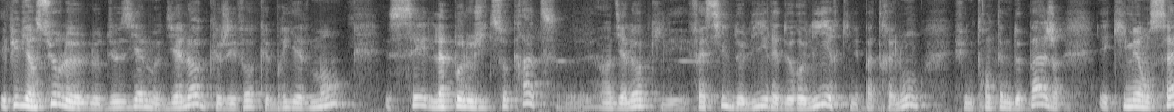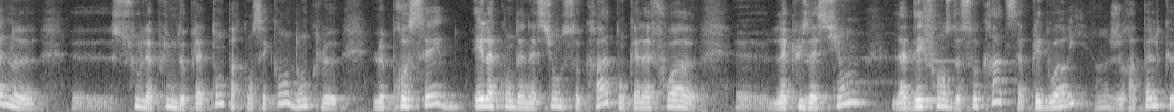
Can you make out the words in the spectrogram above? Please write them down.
Et puis bien sûr, le deuxième dialogue que j'évoque brièvement, c'est l'apologie de Socrate, euh, un dialogue qu'il est facile de lire et de relire, qui n'est pas très long, fait une trentaine de pages, et qui met en scène, euh, sous la plume de Platon, par conséquent, donc le, procès et la condamnation de Socrate, donc à la fois euh, l'accusation, la défense de Socrate, sa plaidoirie. Hein. je rappelle que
